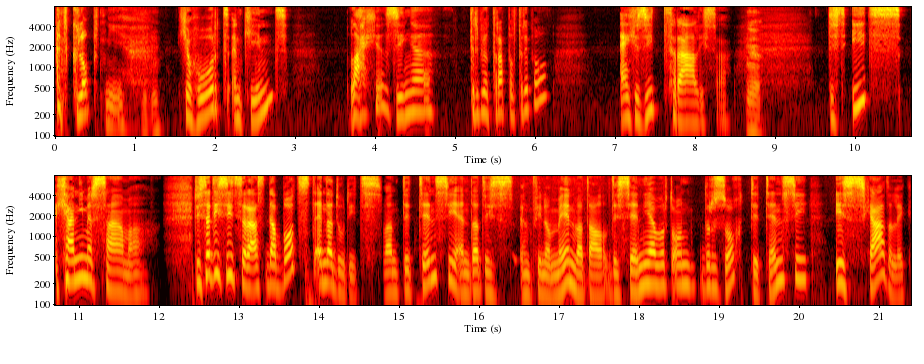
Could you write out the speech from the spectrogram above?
het klopt niet. Je hoort een kind lachen, zingen, trippel, trappel, trippel. En je ziet tralissen. Ja. Dus iets gaat niet meer samen. Dus dat is iets raars. Dat botst en dat doet iets. Want detentie, en dat is een fenomeen wat al decennia wordt onderzocht, detentie is schadelijk.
